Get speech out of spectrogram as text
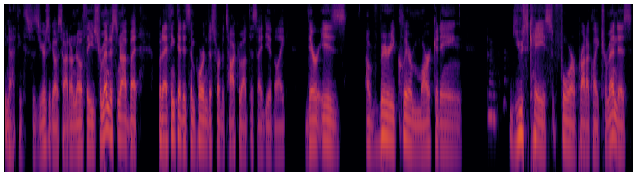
you know, I think this was years ago, so I don't know if they used tremendous or not, but but I think that it's important to sort of talk about this idea that like there is a very clear marketing mm-hmm use case for a product like Tremendous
